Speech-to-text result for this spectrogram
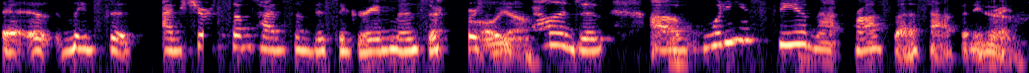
it leads to, I'm sure, sometimes some disagreements or, or oh, some yeah. challenges. Um, what do you see in that process happening yeah. right now?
